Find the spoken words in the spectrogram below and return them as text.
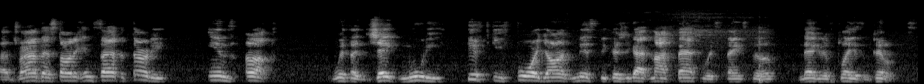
a drive that started inside the 30 ends up with a Jake Moody 54 yard miss because you got knocked backwards thanks to negative plays and penalties.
